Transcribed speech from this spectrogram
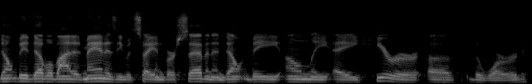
Don't be a double minded man, as he would say in verse 7, and don't be only a hearer of the word.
